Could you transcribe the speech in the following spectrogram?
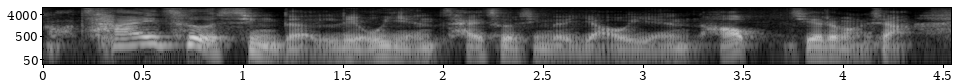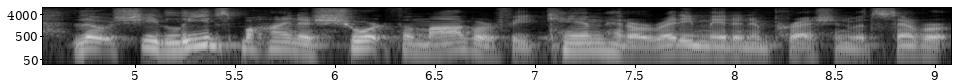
啊猜测性的流言、猜测性的谣言。好，接着往下。Though she leaves behind a short filmography, Kim had already made an impression with several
